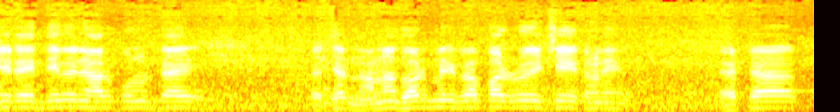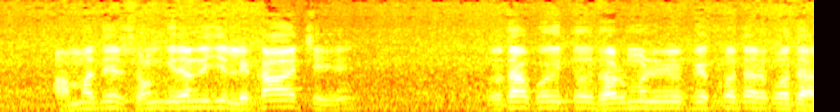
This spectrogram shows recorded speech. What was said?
সেটাই দেবেন আর কোনোটায় তাছাড়া নানা ধর্মের ব্যাপার রয়েছে এখানে। এটা আমাদের সংবিধানে যে লেখা আছে তথাকথিত ধর্মনিরপেক্ষতার কথা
